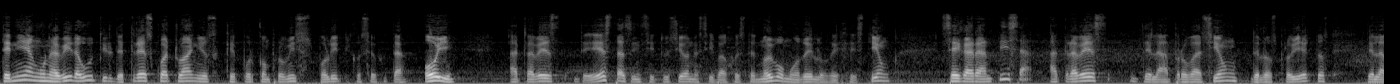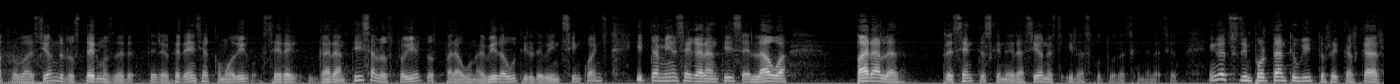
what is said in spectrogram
tenían una vida útil de 3, 4 años que por compromisos políticos se frutan. Hoy, a través de estas instituciones y bajo este nuevo modelo de gestión, se garantiza a través de la aprobación de los proyectos, de la aprobación de los términos de, referencia, como digo, se garantiza los proyectos para una vida útil de 25 años y también se garantiza el agua para las presentes generaciones y las futuras generaciones. En esto es importante, Huguito, recalcar,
